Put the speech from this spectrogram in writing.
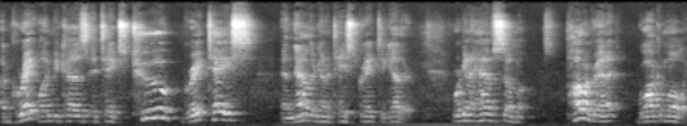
a great one because it takes two great tastes and now they're going to taste great together. We're going to have some pomegranate guacamole.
